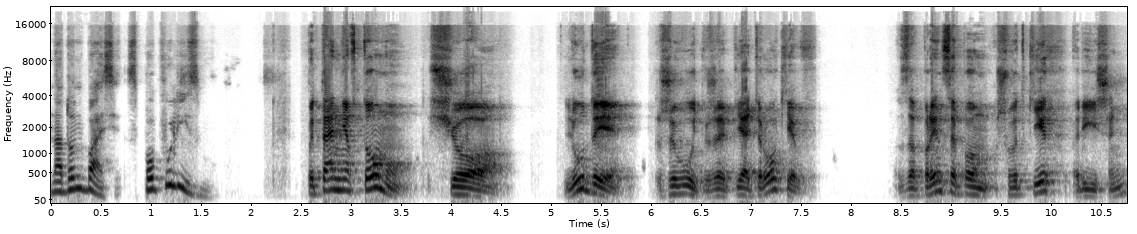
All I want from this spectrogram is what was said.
на Донбасі. З популізму. Питання в тому, що люди живуть вже 5 років за принципом швидких рішень,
